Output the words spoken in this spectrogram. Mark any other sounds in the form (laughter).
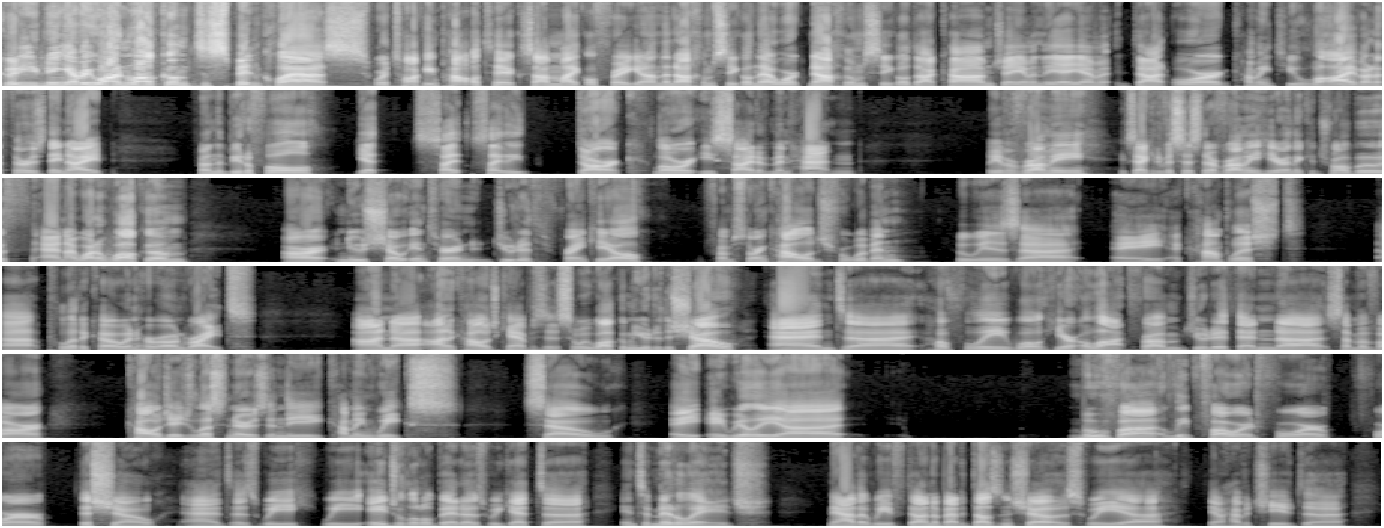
Good evening, everyone. Welcome to Spin Class. We're talking politics. I'm Michael Fragin on the Nachum Segal Network, NachumSegal.com, JMandtheAM.org, coming to you live on a Thursday night from the beautiful yet slightly dark Lower East Side of Manhattan. We have a Rummy, executive assistant of Rummy, here in the control booth, and I want to welcome our new show intern Judith Frankiel from Stern College for Women, who is uh, a accomplished uh, politico in her own right on uh, on college campuses. So we welcome you to the show, and uh, hopefully we'll hear a lot from Judith and uh, some of our college age listeners in the coming weeks. So a a really uh, move uh, leap forward for for this show as as we we age a little bit as we get uh, into middle age. Now that we've done about a dozen shows, we you know have achieved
